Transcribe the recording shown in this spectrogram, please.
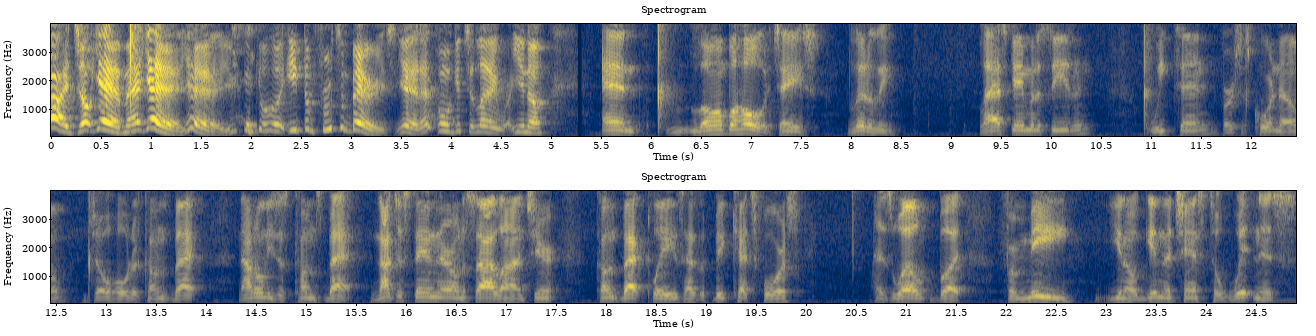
all right, Joe. Yeah, man. Yeah, yeah. You can go eat them fruits and berries. Yeah, that's gonna get your leg. You know." And lo and behold, it changed. Literally, last game of the season, week ten versus Cornell. Joe Holder comes back. Not only just comes back, not just standing there on the sideline cheering, comes back, plays, has a big catch for us as well. But for me, you know, getting a chance to witness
